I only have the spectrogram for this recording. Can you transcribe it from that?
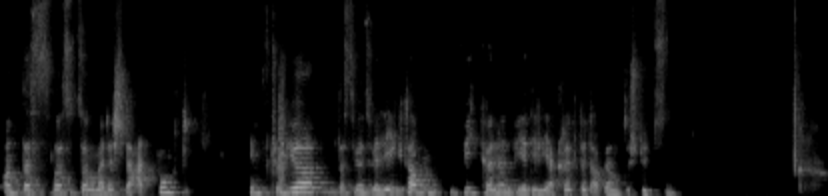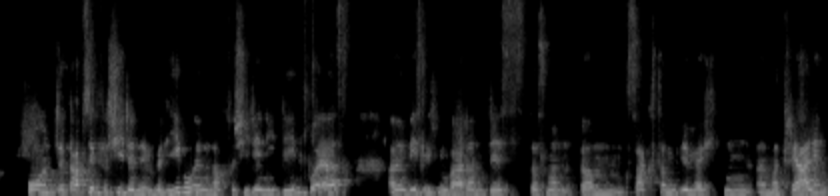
Und das war sozusagen mal der Startpunkt im Frühjahr, dass wir uns überlegt haben, wie können wir die Lehrkräfte dabei unterstützen. Und da gab es verschiedene Überlegungen und auch verschiedene Ideen vorerst. Aber im Wesentlichen war dann das, dass man ähm, gesagt haben, wir möchten äh, Materialien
